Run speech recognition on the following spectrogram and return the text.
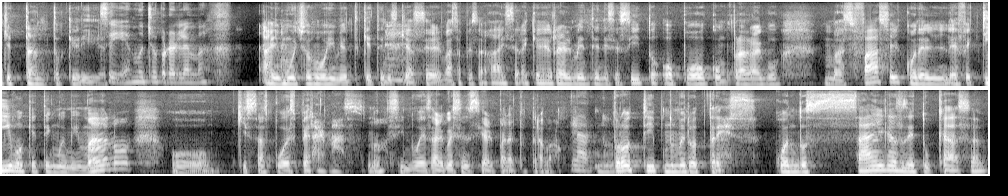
que tanto quería. Sí, es mucho problema. Hay muchos movimientos que tienes que hacer. Vas a pensar, ay, ¿será que realmente necesito? ¿O puedo comprar algo más fácil con el efectivo que tengo en mi mano? ¿O quizás puedo esperar más, ¿no? Si no es algo esencial para tu trabajo. Claro. Pro tip número tres. Cuando salgas de tu casa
